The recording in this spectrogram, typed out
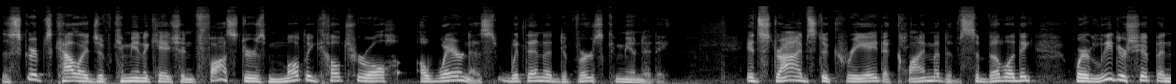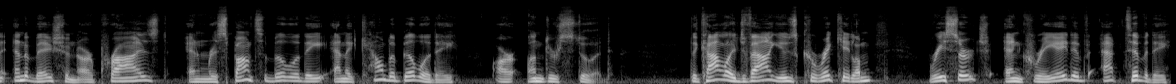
The Scripps College of Communication fosters multicultural awareness within a diverse community. It strives to create a climate of civility where leadership and innovation are prized and responsibility and accountability are understood. The college values curriculum, research, and creative activity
